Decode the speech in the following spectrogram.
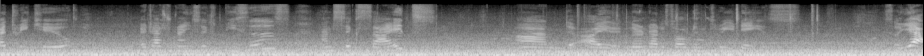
By 3 cube. It has 26 pieces and 6 sides. And I learned how to solve in 3 days. So yeah,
